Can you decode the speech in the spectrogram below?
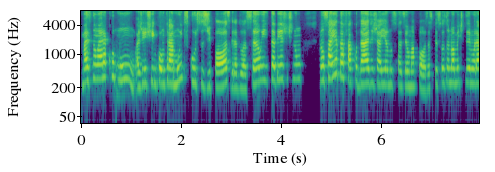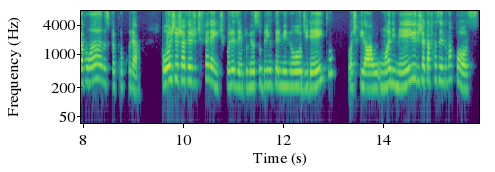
mas não era comum a gente encontrar muitos cursos de pós-graduação e também a gente não, não saía da faculdade e já íamos fazer uma pós. As pessoas normalmente demoravam anos para procurar. Hoje eu já vejo diferente. Por exemplo, meu sobrinho terminou direito, acho que há um ano e meio, ele já está fazendo uma pós.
